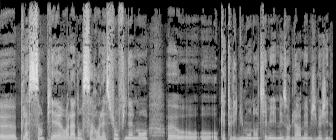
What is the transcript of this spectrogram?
euh, place Saint-Pierre, voilà, dans sa relation finalement euh, aux, aux, catholiques du monde entier, mais, mais au-delà même, j'imagine?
